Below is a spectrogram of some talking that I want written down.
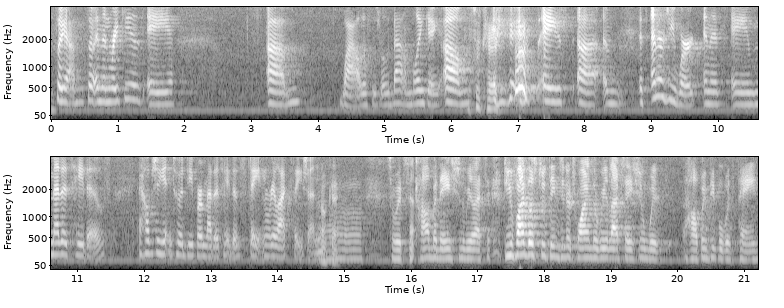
So yeah. So and then Reiki is a, um, wow, this is really bad. I'm blinking. Um, it's okay. it's a, uh, um, it's energy work, and it's a meditative. It helps you get into a deeper meditative state and relaxation. Okay. Uh, so it's a combination of relaxation. Do you find those two things intertwine the relaxation with helping people with pain?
